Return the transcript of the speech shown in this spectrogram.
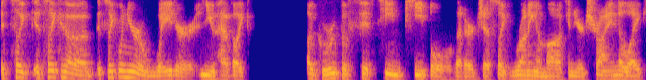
it's like it's like a it's like when you're a waiter and you have like a group of 15 people that are just like running amok and you're trying to like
